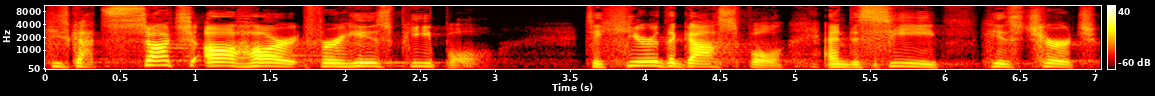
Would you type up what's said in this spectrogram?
He's got such a heart for his people to hear the gospel and to see his church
